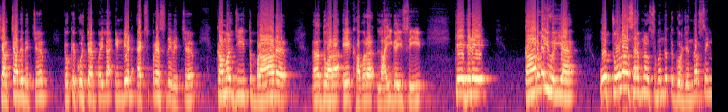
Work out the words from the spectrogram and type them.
ਚਰਚਾ ਦੇ ਵਿੱਚ, ਕਿਉਂਕਿ ਕੁਝ ਟਾਈਮ ਪਹਿਲਾਂ ਇੰਡੀਅਨ ਐਕਸਪ੍ਰੈਸ ਦੇ ਵਿੱਚ ਕਮਲਜੀਤ ਬਰਾੜ ਦੁਆਰਾ ਇਹ ਖਬਰ ਲਾਈ ਗਈ ਸੀ ਕਿ ਜਿਹੜੇ ਕਾਰਵਾਈ ਹੋਈ ਹੈ, ਉਹ ਚੋਲਾ ਸਾਹਿਬ ਨਾਲ ਸੰਬੰਧਿਤ ਗੁਰਜਿੰਦਰ ਸਿੰਘ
